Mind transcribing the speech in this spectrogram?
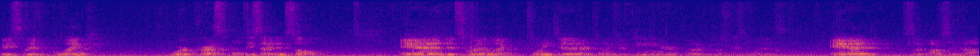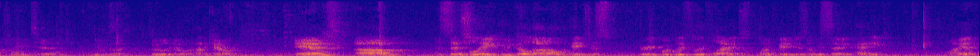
basically a blank WordPress multi-site install. And it's running like 2010 or 2015 or whatever the most recent one is. And so obviously not 2010 because I clearly don't know how to count. And um, essentially, we build out all the pages very quickly for the client, just blank pages, and we say, hey, client,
